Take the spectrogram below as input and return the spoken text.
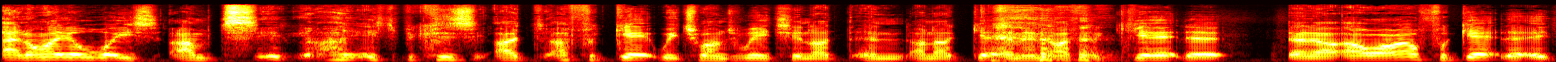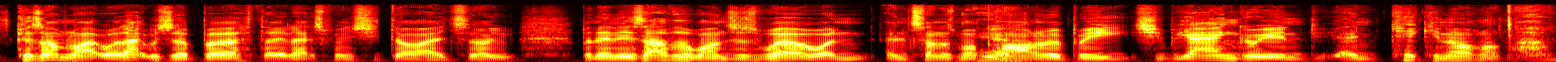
and I always I'm it's because I, I forget which one's which, and I and, and I get and then I forget that. And I, I'll forget that it's because I'm like, well, that was her birthday. That's when she died. So, but then there's other ones as well. And, and sometimes my Yeah. partner would be, she'd be angry and, and kicking off. Like, oh,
